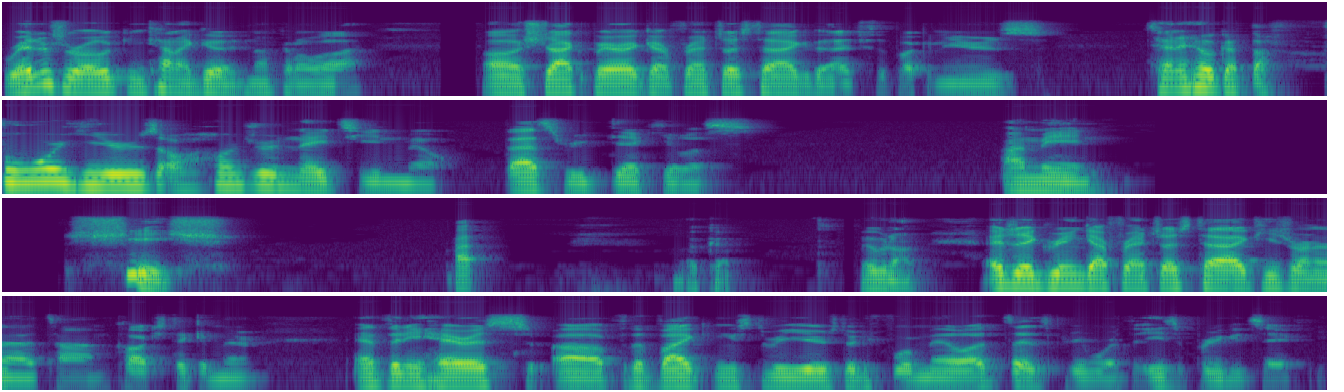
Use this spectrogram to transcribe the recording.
Raiders are looking kind of good, not gonna lie. Uh, Shaq Barrett got franchise tag, the edge for the Buccaneers. Tannehill got the four years, 118 mil. That's ridiculous. I mean, sheesh. Okay, moving on. AJ Green got franchise tag. He's running out of time. Clock's ticking there. Anthony Harris uh, for the Vikings, three years, 34 mil. I'd say it's pretty worth it. He's a pretty good safety.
